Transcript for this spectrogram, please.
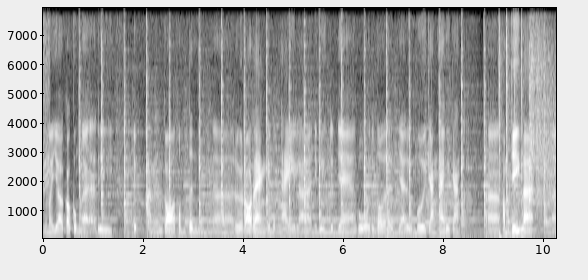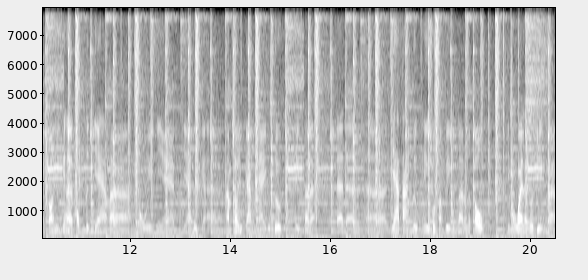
nhưng mà giờ có công nghệ đi chụp ảnh, có thông tin, ờ, rất là rõ ràng thì một ngày là nhân viên định giá của chúng tôi có thể định giá được 10 căn, 20 căn. À, thậm chí là, à, có những cái hệ thống định giá là ngồi nhà định giá được cả 50-60 căn một ngày cũng được, thì chúng ta đã đã đã, à, gia tăng được cái hiệu suất làm việc của chúng ta rất là tốt. Nhưng mà quay lại câu chuyện là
